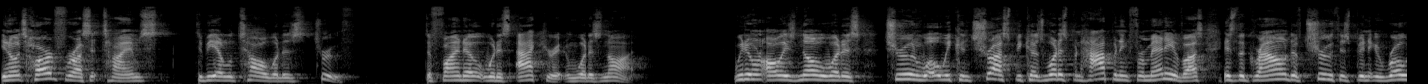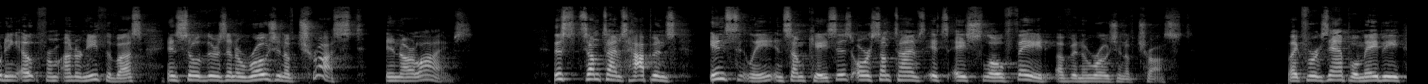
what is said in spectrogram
You know, it's hard for us at times to be able to tell what is truth, to find out what is accurate and what is not. We don't always know what is true and what we can trust because what has been happening for many of us is the ground of truth has been eroding out from underneath of us. And so there's an erosion of trust in our lives. This sometimes happens instantly in some cases, or sometimes it's a slow fade of an erosion of trust. Like, for example, maybe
